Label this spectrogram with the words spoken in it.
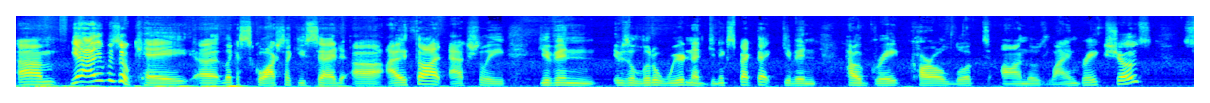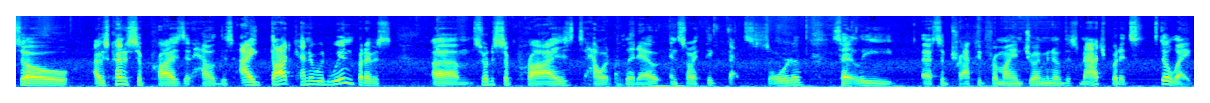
Um, yeah, it was okay. Uh, like a squash, like you said. Uh, I thought actually, given it was a little weird, and I didn't expect that, given how great Karl looked on those Lions Break shows. So I was kind of surprised at how this. I thought Kenta would win, but I was um, sort of surprised how it played out, and so I think that sort of slightly uh, subtracted from my enjoyment of this match. But it's still like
